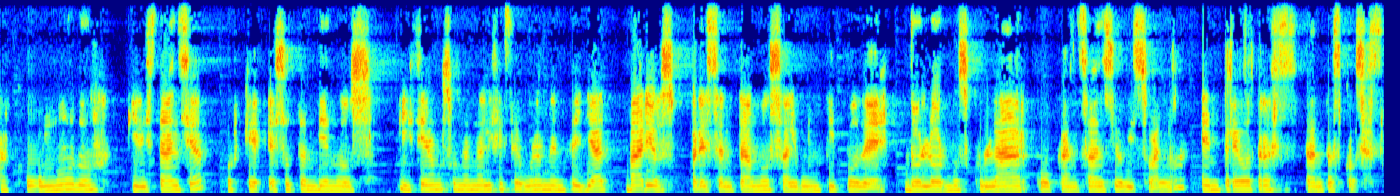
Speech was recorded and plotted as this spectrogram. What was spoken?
acomodo y distancia, porque eso también nos hiciéramos un análisis, seguramente ya varios presentamos algún tipo de dolor muscular o cansancio visual. Entre otras tantas cosas.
